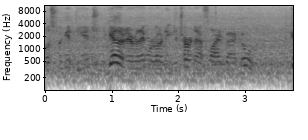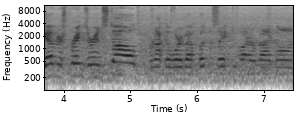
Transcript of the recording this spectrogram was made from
once we get the engine together and everything, we're going to need to turn that flag back over. The governor springs are installed. We're not going to worry about putting the safety wire back on.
